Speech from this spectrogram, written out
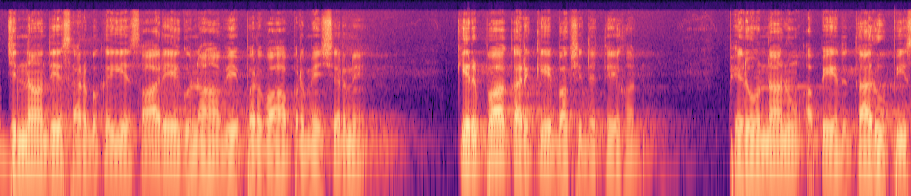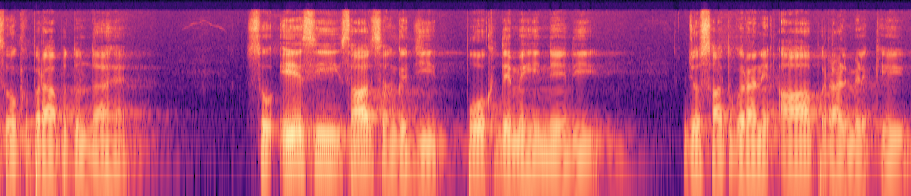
ਜਿਨ੍ਹਾਂ ਦੇ ਸਰਬ ਕਹੀਏ ਸਾਰੇ ਗੁਨਾਹ ਬੇਪਰਵਾਹ ਪਰਮੇਸ਼ਰ ਨੇ, ਕਿਰਪਾ ਕਰਕੇ ਬਖਸ਼ ਦਿੱਤੇ ਹਨ। ਫਿਰ ਉਹਨਾਂ ਨੂੰ ਅਭੇਦਤਾ ਰੂਪੀ ਸੁੱਖ ਪ੍ਰਾਪਤ ਹੁੰਦਾ ਹੈ। ਸੋ ਇਹ ਸੀ ਸਾਧ ਸੰਗਤ ਜੀ ਪੋਖ ਦੇ ਮਹੀਨੇ ਦੀ, ਜੋ ਸਤਿਗੁਰਾਂ ਨੇ ਆਪ ਰਲ ਮਿਲ ਕੇ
